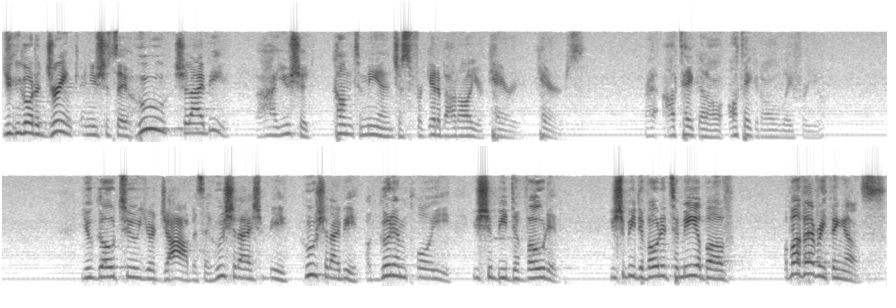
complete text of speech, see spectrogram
You can go to drink and you should say, who should I be? Ah, you should come to me and just forget about all your cares. Right? I'll take it all. I'll take it all away for you. You go to your job and say, who should I should be? Who should I be? A good employee. You should be devoted. You should be devoted to me above, above everything else.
